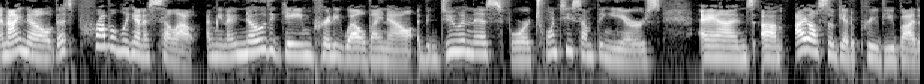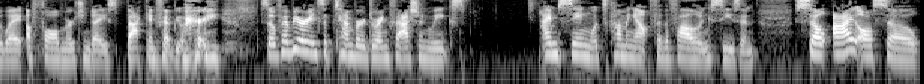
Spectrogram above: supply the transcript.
And I know that's probably going to sell out. I mean, I know the game pretty well by now. I've been doing this for 20 something years. And um, I also get a preview, by the way, of fall merchandise back in February. So, February and September during fashion weeks, I'm seeing what's coming out for the following season. So I also,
